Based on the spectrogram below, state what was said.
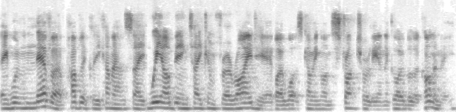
They will never publicly come out and say, we are being taken for a ride here by what's going on structurally in the global economy.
